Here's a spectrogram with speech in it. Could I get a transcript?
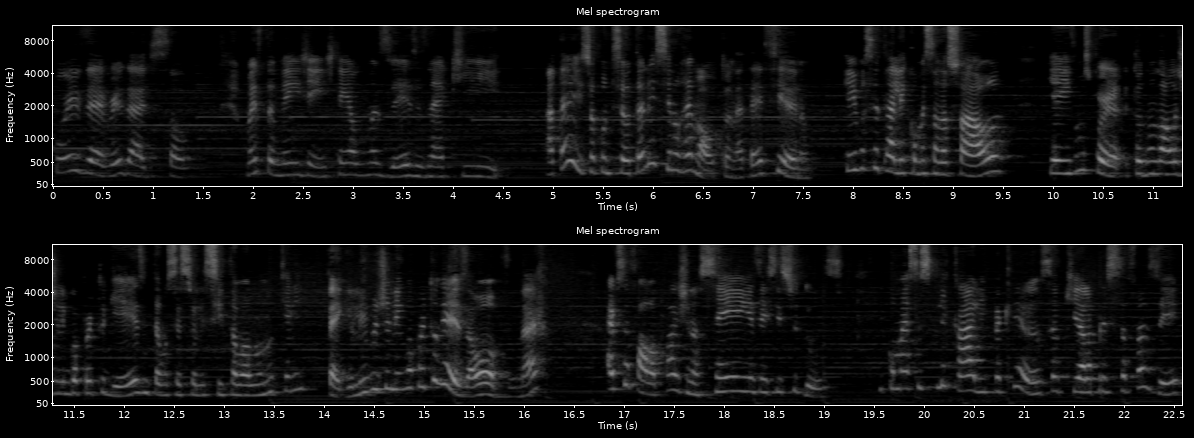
Pois é, verdade, Sol. Mas também, gente, tem algumas vezes, né, que até isso aconteceu até no ensino remoto, né? Até esse ano. E aí você tá ali começando a sua aula, e aí, vamos por, tô dando aula de língua portuguesa, então você solicita ao aluno que ele pegue o livro de língua portuguesa, óbvio, né? Aí você fala, página 100, exercício 12. E começa a explicar ali para a criança o que ela precisa fazer,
